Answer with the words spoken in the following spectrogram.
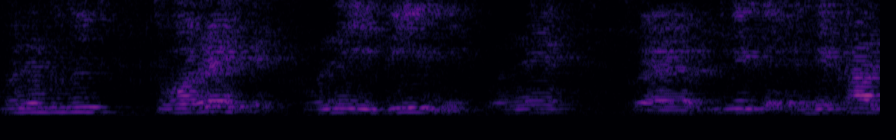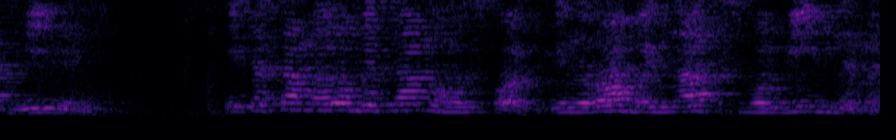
Вони будуть творити, вони є вільні, вони е, від гріха звільнені. І це саме робить з нами Господь. Він робить нас свобідними.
